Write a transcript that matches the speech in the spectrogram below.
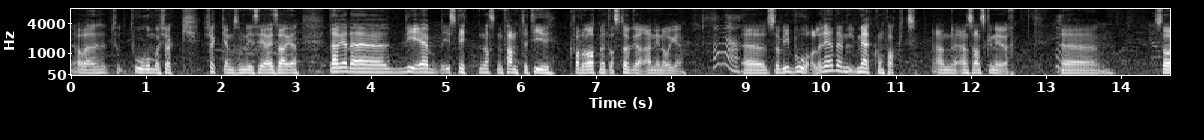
eller to, to rom og kjøk, kjøkken som de sier i Sverige, der er det, de er i snitt nesten fem til ti kvadratmeter større enn i Norge. ja. Eh, så vi bor allerede mer kompakt enn en svenskene gjør. Eh, så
